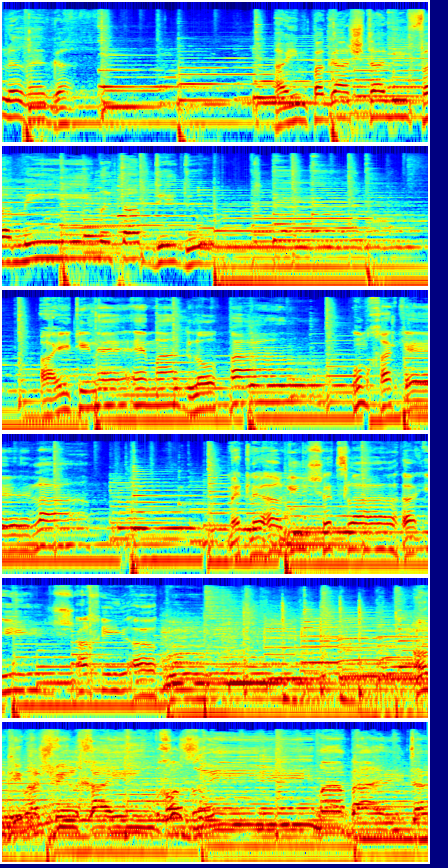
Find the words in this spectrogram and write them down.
לרגע האם פגשת לפעמים את הבדידות? הייתי נעמד לא פעם ומחכה לה. מת להרגיש אצלה האיש הכי אהוב. עומדים על שביל חיים חוזרים הביתה.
